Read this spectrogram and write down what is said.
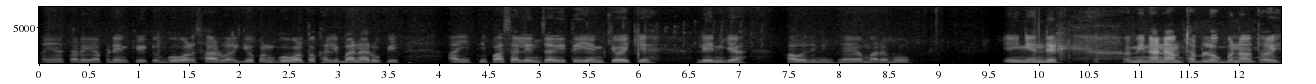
અહીંયા અત્યારે આપણે એમ કહેવાય કે ગોવાળ સારવા ગયો, પણ ગોવાળ તો ખાલી બાના રૂપી. અહીંથી પાછા લઈને જાવી તો એમ કહેવાય કે લઈને ગયા. હાવજની જાય અમારે બહુ. એની અંદર અમે નાના અમથા બ્લોગ બનાવતા હોય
